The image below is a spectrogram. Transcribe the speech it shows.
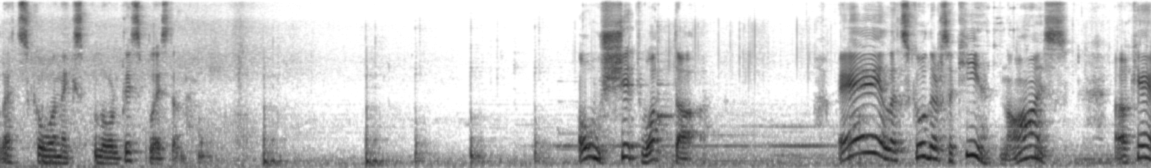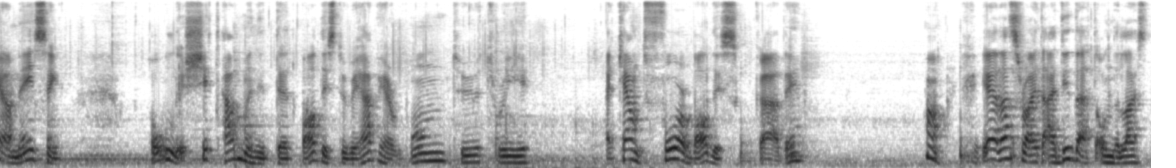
Let's go and explore this place then. Oh shit, what the? Hey, let's go, there's a key. Nice. Okay, amazing. Holy shit, how many dead bodies do we have here? One, two, three... I count four bodies, god eh? Huh, yeah, that's right, I did that on the last...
